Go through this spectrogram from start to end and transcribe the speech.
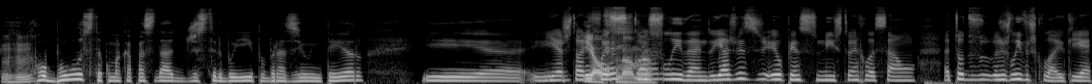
Uhum. robusta, com uma capacidade de distribuir para o Brasil inteiro. E, E a história E ao foi se consolidando. E às vezes eu penso nisto em relação a todos os livros que leio, que é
